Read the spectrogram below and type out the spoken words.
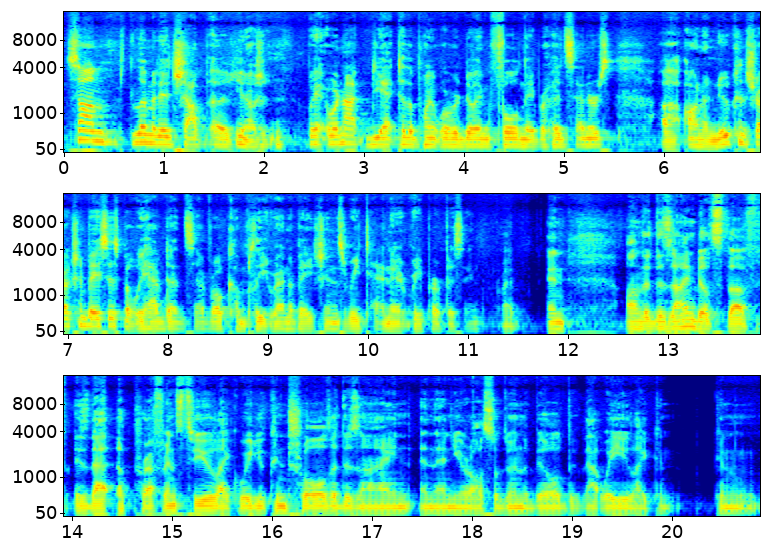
Some limited shop, uh, you know, we- we're not yet to the point where we're doing full neighborhood centers. Uh, on a new construction basis, but we have done several complete renovations, re-tenant, repurposing. Right. And on the design build stuff, is that a preference to you? Like where you control the design and then you're also doing the build? That way you like can can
